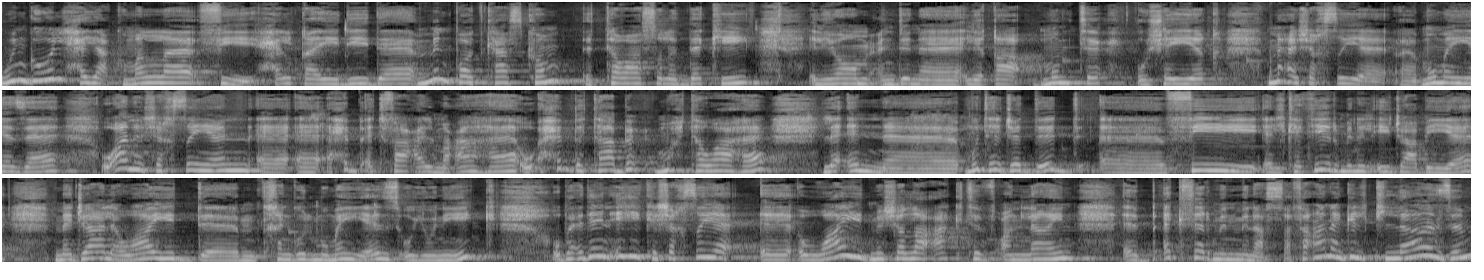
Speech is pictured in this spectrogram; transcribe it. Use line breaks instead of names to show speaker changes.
ونقول حياكم الله في حلقة جديدة من بودكاستكم التواصل الذكي. اليوم عندنا لقاء ممتع وشيق مع شخصية مميزة وأنا شخصيا أحب أتفاعل معاها وأحب أتابع محتواها لأن متجدد في الكثير من الإيجابية. مجاله وايد خلينا نقول مميز ويونيك. وبعدين هي كشخصية وايد ما شاء الله active online بأكثر من منصة. فأنا قلت لازم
